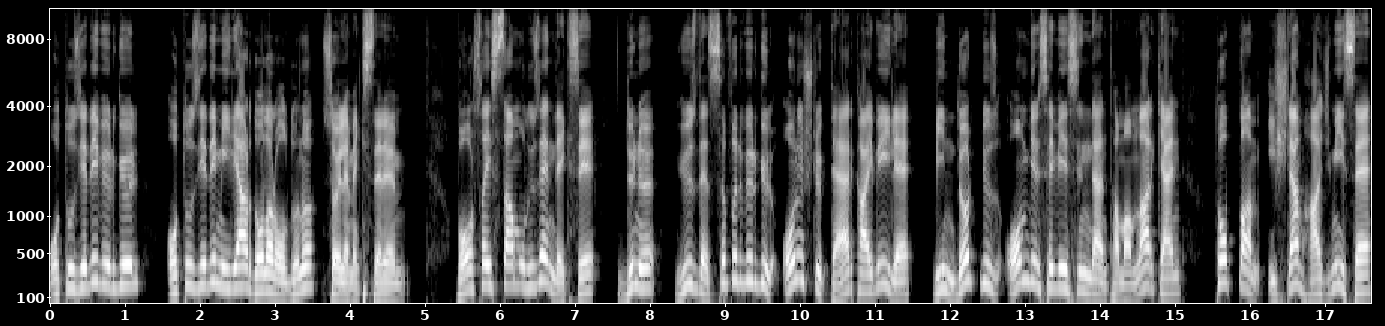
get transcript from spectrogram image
37,37 milyar dolar olduğunu söylemek isterim. Borsa İstanbul Yüz Endeksi dünü %0,13'lük değer kaybı ile 1411 seviyesinden tamamlarken toplam işlem hacmi ise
